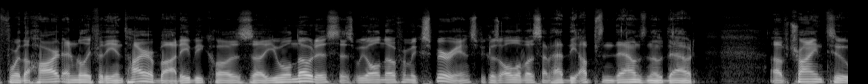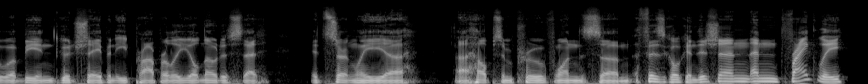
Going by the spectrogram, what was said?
for the heart and really for the entire body, because you will notice, as we all know from experience, because all of us have had the ups and downs, no doubt, of trying to be in good shape and eat properly. You'll notice that it certainly uh, uh, helps improve one's um, physical condition. And frankly,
